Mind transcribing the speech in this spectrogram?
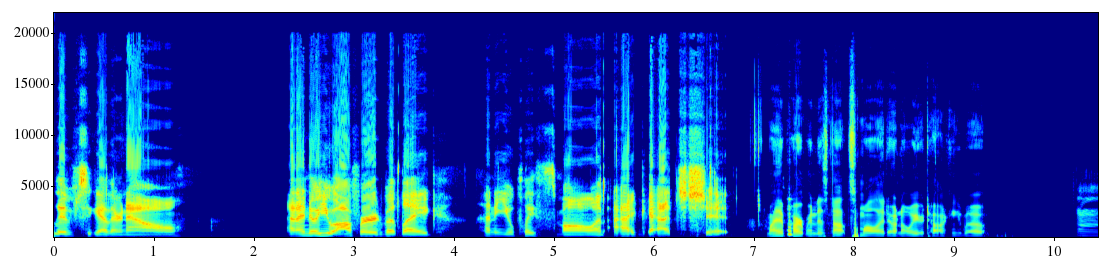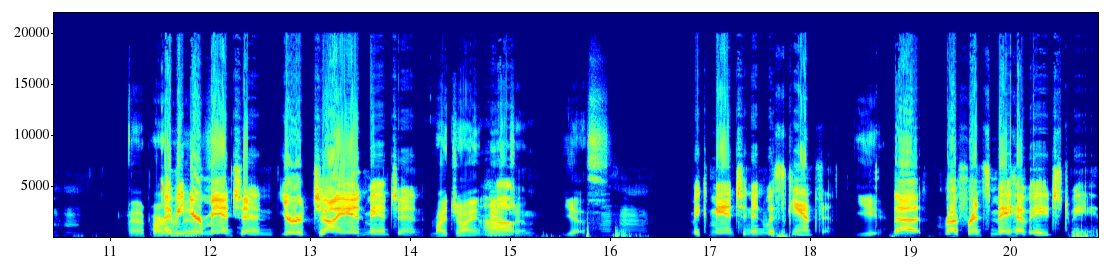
Live together now. And I know you offered, but like, honey, you play small and I got shit. My apartment is not small. I don't know what you're talking about. hmm My I apartment. mean, your mansion, your giant mansion. My giant um, mansion. yes. hmm McMansion in Wisconsin. Yeah. That reference may have aged me,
